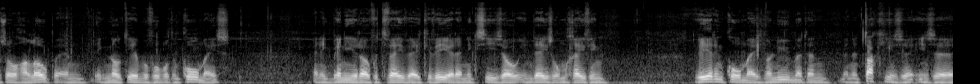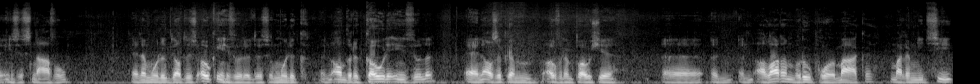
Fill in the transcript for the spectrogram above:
zo gaan lopen en ik noteer bijvoorbeeld een koolmees. En ik ben hier over twee weken weer en ik zie zo in deze omgeving weer een koolmees, maar nu met een, met een takje in zijn in zijn- in snavel. En dan moet ik dat dus ook invullen. Dus dan moet ik een andere code invullen. En als ik hem over een poosje eh, een, een alarmroep hoor maken, maar hem niet zie,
